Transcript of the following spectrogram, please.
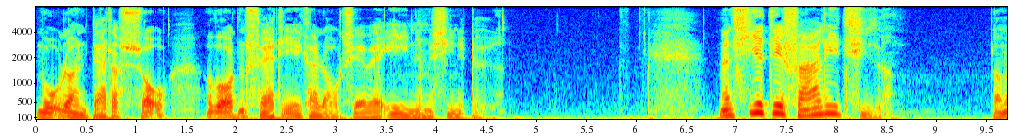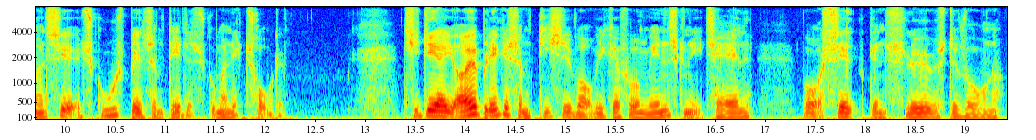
måler en datters sorg, og hvor den fattige ikke har lov til at være ene med sine døde. Man siger, det er farlige tider. Når man ser et skuespil som dette, skulle man ikke tro det. Til det er i øjeblikke som disse, hvor vi kan få menneskene i tale, hvor selv den sløveste vågner,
